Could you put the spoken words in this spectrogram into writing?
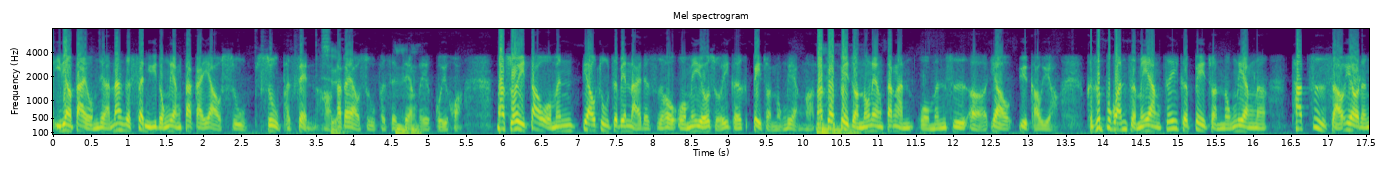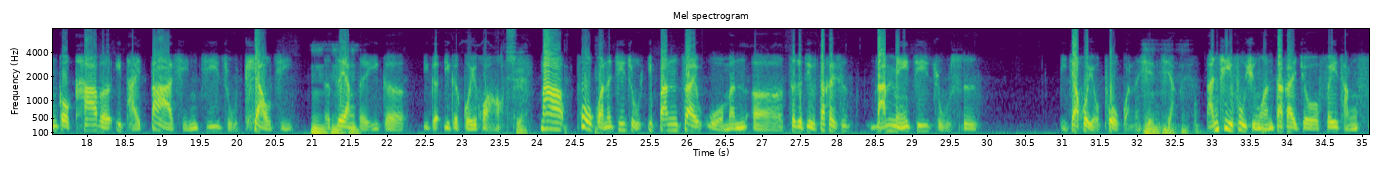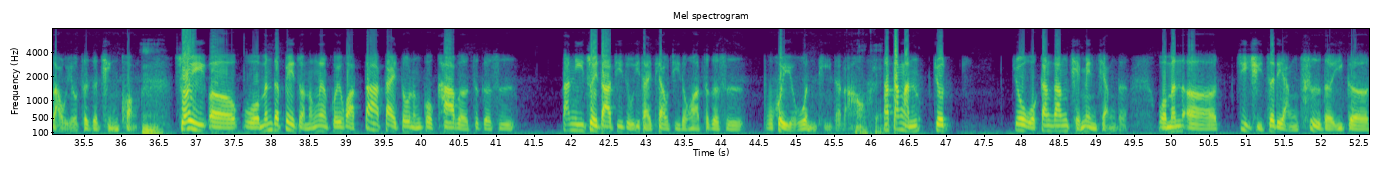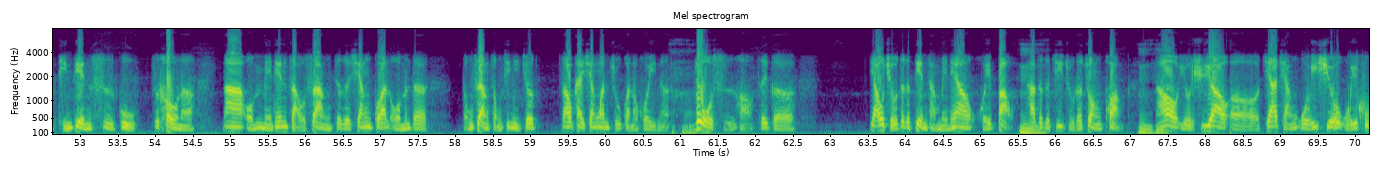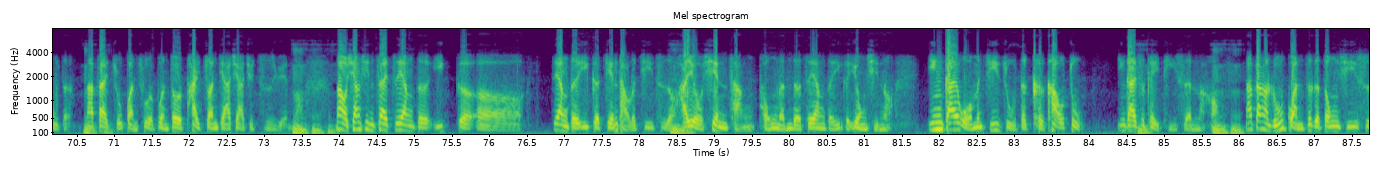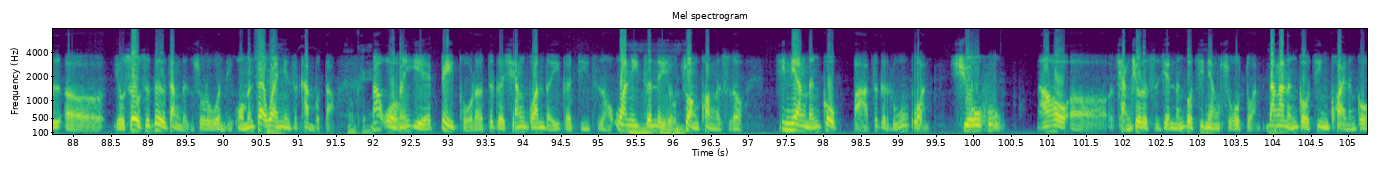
一定要带我们这样那个剩余容量大概要十五十五 percent 哈，大概要十五 percent 这样的一个规划。那所以到我们调度这边来的时候，我们有所谓一个备转容量哈。那这备转容量当然我们是呃要越高越好。可是不管怎么样，这一个备转容量呢，它至少要能够 cover 一台大型机组跳机的这样的一个一个一个规划哈。是。那破管的机组一般在我们呃这个机组大概是。燃煤机组是比较会有破管的现象，燃气负循环大概就非常少有这个情况。嗯，所以呃，我们的备转能量规划大概都能够 cover 这个是单一最大机组一台跳机的话，这个是不会有问题的啦。哈，那当然就就我刚刚前面讲的，我们呃汲取这两次的一个停电事故之后呢，那我们每天早上这个相关我们的。董事长、总经理就召开相关主管的会议呢，落实哈这个要求，这个电厂每天要回报他这个机组的状况，嗯，然后有需要呃加强维修维护的，那在主管处的部分都会派专家下去支援啊。那我相信在这样的一个呃这样的一个检讨的机制哦，还有现场同仁的这样的一个用心哦，应该我们机组的可靠度应该是可以提升了哈。那当然，炉管这个东西是呃，有时候是热胀冷缩的问题，我们在外面是看不到。OK，那我们也备妥了这个相关的一个机制哦，万一真的有状况的时候，尽量能够把这个炉管修护，然后呃抢修的时间能够尽量缩短，让它能够尽快能够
